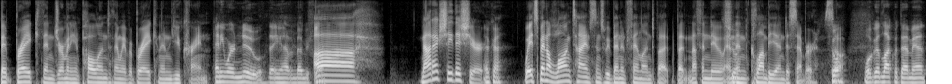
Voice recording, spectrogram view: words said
bit break. Then Germany and Poland. Then we have a break, and then Ukraine. Anywhere new that you haven't been before? Uh not actually this year. okay. Wait, It's been a long time since we've been in Finland, but but nothing new. Sure. And then Colombia in December. So Cool. Well, good luck with that, man.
